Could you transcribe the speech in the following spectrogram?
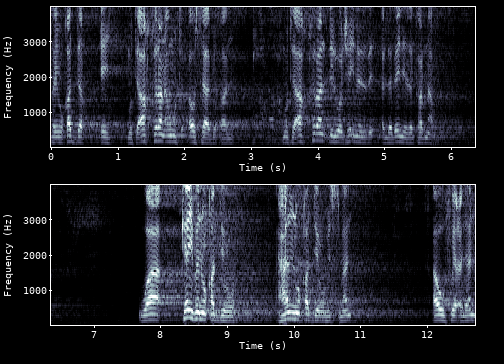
فيقدر إيه متأخرا أو أو سابقا. متأخرا للوجهين اللذين ذكرناهم. وكيف نقدره؟ هل نقدره اسما أو فعلا؟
